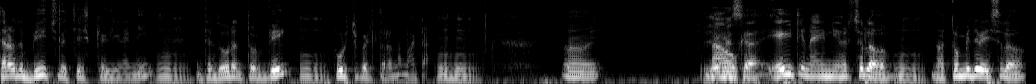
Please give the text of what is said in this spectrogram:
తర్వాత బీచ్లో తీసుకెళ్ళినని ఇంత దూరం తవ్వి పూడ్చిపెడతారన్నమాట నా ఒక ఎయిట్ నైన్ ఇయర్స్లో నా తొమ్మిది వయసులో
